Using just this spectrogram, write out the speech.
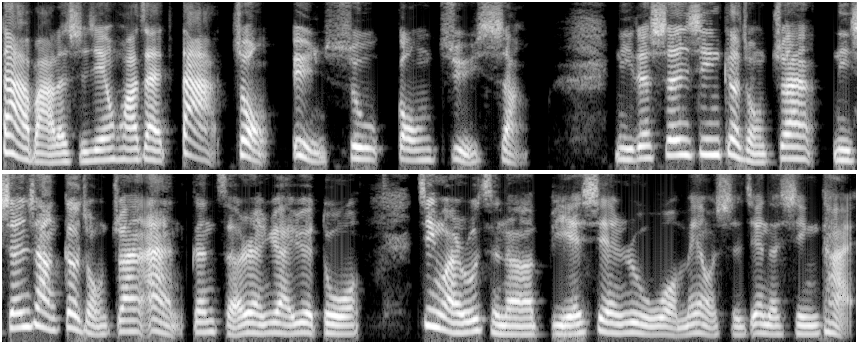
大把的时间花在大众运输工具上。你的身心各种专，你身上各种专案跟责任越来越多。尽管如此呢，别陷入我没有时间的心态。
